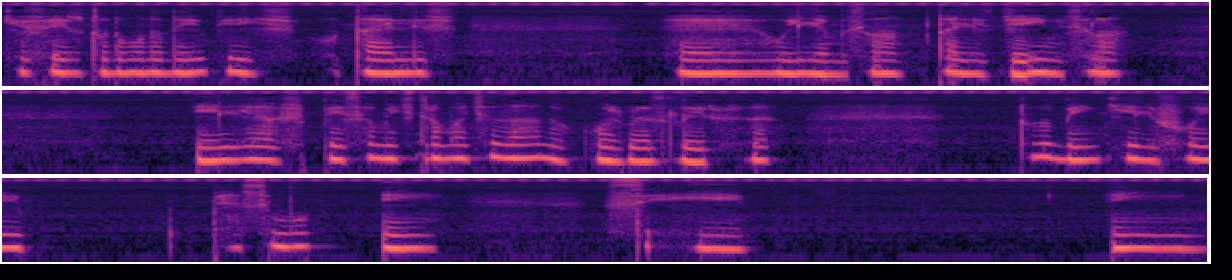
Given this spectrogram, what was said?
que fez Todo Mundo Odeia o Chris, o Tyler é, William, sei lá, Tyler James, sei lá. Ele é especialmente traumatizado com os brasileiros, né? Tudo bem que ele foi péssimo em se. em.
